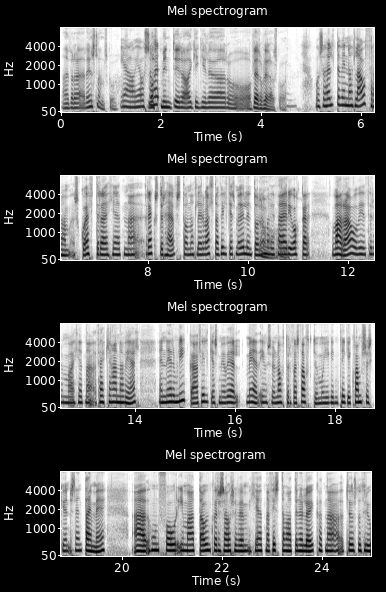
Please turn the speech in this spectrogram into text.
Það er bara reynslan sko. Já, já, loftmyndir, aðgengilegar og, og fleira og fleira sko. Og svo höldum við náttúrulega áfram sko eftir að hérna rekstur hefst þá náttúrulega erum við alltaf að fylgjast með öllindunum því það er í okkar vara og við þurfum að hérna, þekkja hana vel en erum líka að fylgjast mjög vel með ymsur náttúrfærs þáttum og ég getum tekið kvamsverkjun sem dæmi að hún fór í mat á umhverjus áhrifum hérna fyrsta matinu lauk hérna 2003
